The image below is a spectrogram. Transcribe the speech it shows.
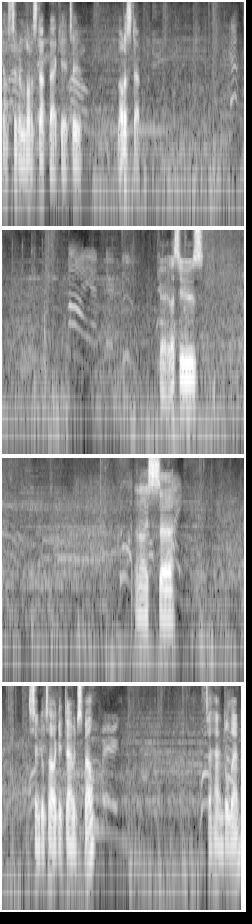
God, still got a lot of stuff back here too. A lot of stuff. Okay, let's use a nice uh, single target damage spell to handle them.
